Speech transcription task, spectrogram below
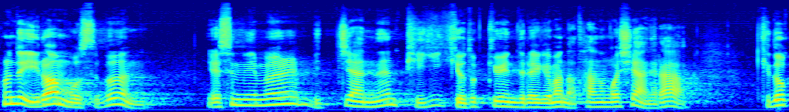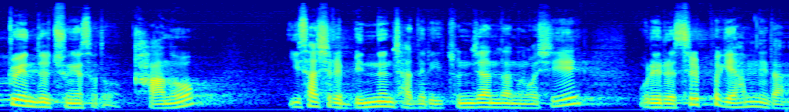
그런데 이러한 모습은 예수님을 믿지 않는 비기독교인들에게만 나타나는 것이 아니라 기독교인들 중에서도 간혹 이 사실을 믿는 자들이 존재한다는 것이 우리를 슬프게 합니다.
